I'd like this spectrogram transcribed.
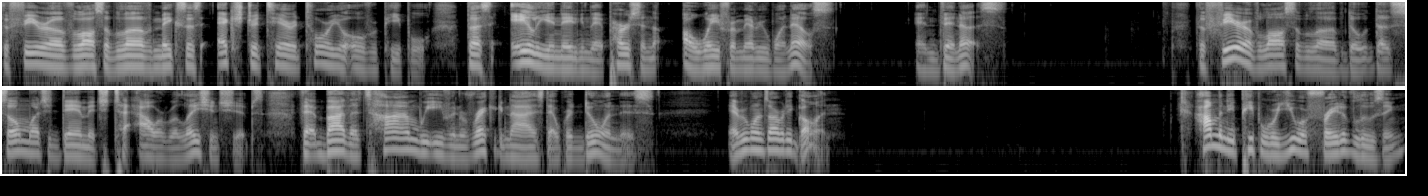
The fear of loss of love makes us extraterritorial over people, thus alienating that person away from everyone else and then us. The fear of loss of love, though, does so much damage to our relationships that by the time we even recognize that we're doing this, everyone's already gone. How many people were you afraid of losing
